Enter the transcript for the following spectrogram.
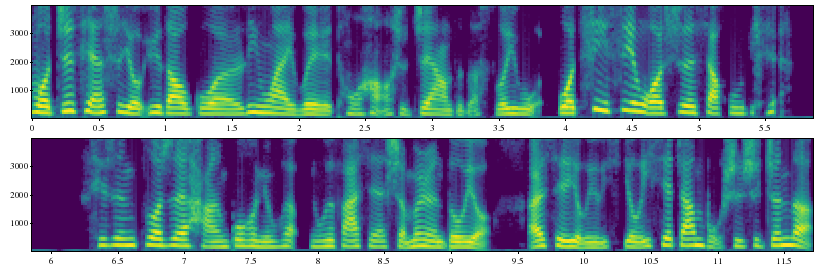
我之前是有遇到过另外一位同行是这样子的，所以我我庆幸我是小蝴蝶。其实做这行过后，你会你会发现什么人都有，而且有有有一些占卜师是真的，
